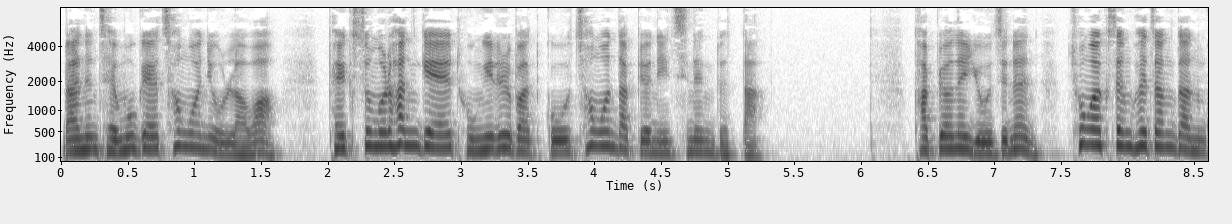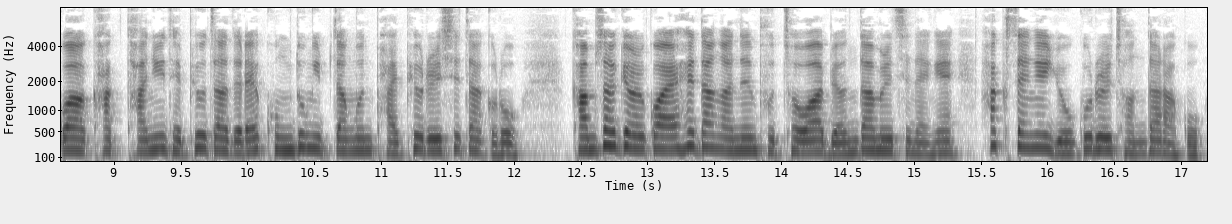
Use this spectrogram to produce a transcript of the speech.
라는 제목의 청원이 올라와 121개의 동의를 받고 청원 답변이 진행됐다. 답변의 요지는 총학생 회장단과 각 단위 대표자들의 공동 입장문 발표를 시작으로 감사 결과에 해당하는 부처와 면담을 진행해 학생의 요구를 전달하고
